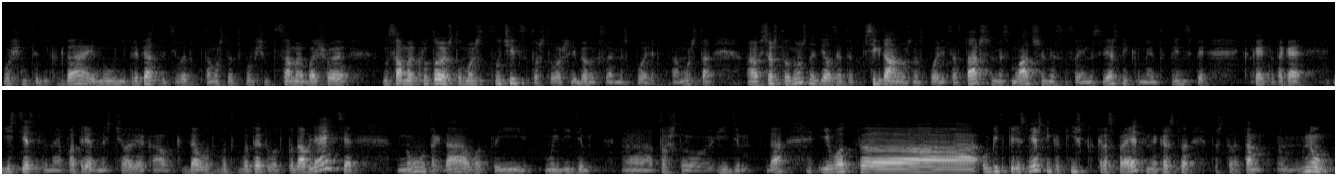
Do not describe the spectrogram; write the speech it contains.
в общем-то, никогда ему не препятствуйте в этом, потому что это, в общем-то, самое большое, ну, самое крутое, что может случиться, то, что ваш ребенок с вами спорит. Потому что э, все, что нужно делать, это всегда нужно спорить со старшими, с младшими, со своими сверстниками. Это, в принципе, какая-то такая естественная потребность человека. А вот когда вот, вот, вот это вот подавляете, ну, тогда вот и мы видим э, то, что видим, да. И вот э, «Убить пересмешника» книжка как раз про это, мне кажется, то, что там, ну,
